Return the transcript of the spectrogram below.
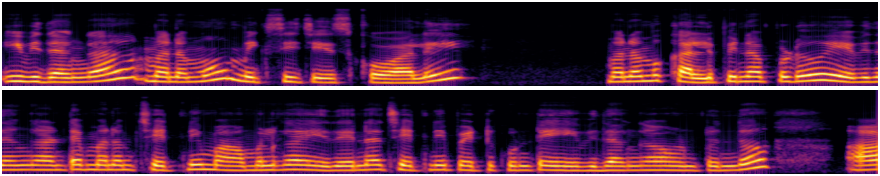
ఈ విధంగా మనము మిక్సీ చేసుకోవాలి. మనము కలిపినప్పుడు ఏ విధంగా అంటే మనం చట్నీ మామూలుగా ఏదైనా చట్నీ పెట్టుకుంటే ఏ విధంగా ఉంటుందో ఆ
